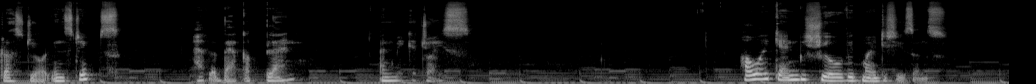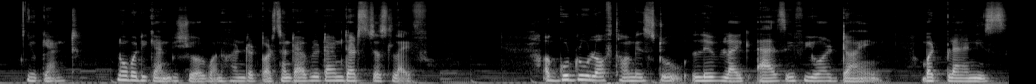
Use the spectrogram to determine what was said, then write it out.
Trust your instincts. Have a backup plan and make a choice. How I can be sure with my decisions? You can't. Nobody can be sure 100% every time. That's just life. A good rule of thumb is to live like as if you are dying, but plan is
